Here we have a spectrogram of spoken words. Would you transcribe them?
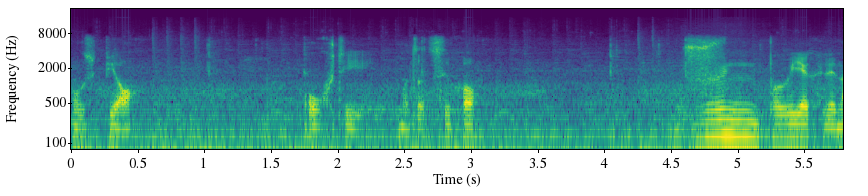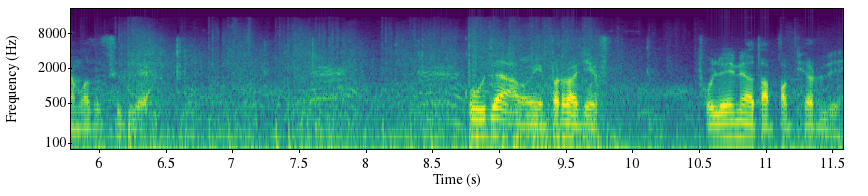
Успел. Ух ты, мотоцикл. Жин, поехали на мотоцикле. Куда вы против пулемета поперли?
